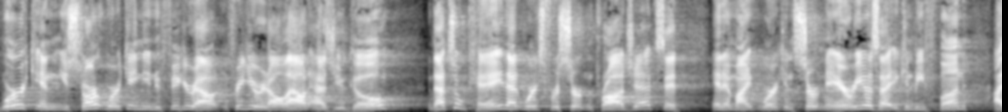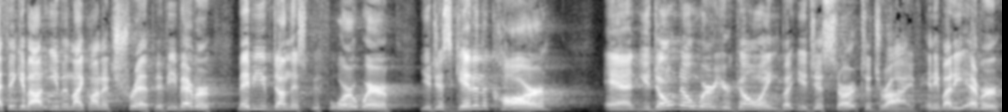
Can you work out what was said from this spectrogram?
work and you start working and you figure out figure it all out as you go. That's okay. That works for certain projects and, and it might work in certain areas. It can be fun. I think about even like on a trip. If you've ever, maybe you've done this before, where you just get in the car and you don't know where you're going, but you just start to drive. Anybody ever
